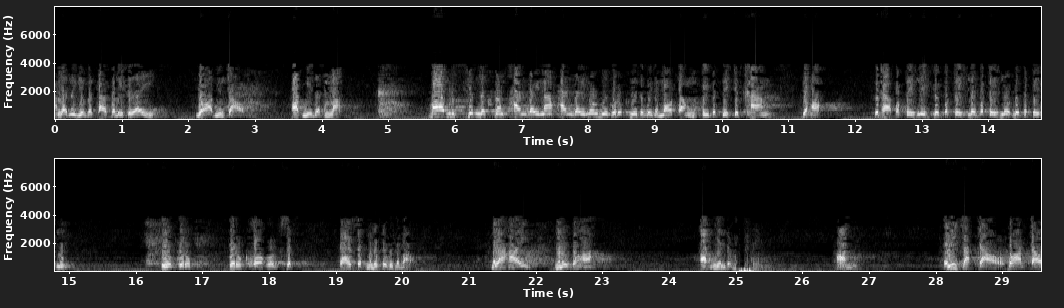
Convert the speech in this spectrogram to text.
ឥឡូវនេះយើងទៅកើតបលិសធ្វើអីបើអត់មានចោលអត់មានតែសម្លាប់បើមនុស្សជាតិនៅក្នុងផែនដីណាផែនដីនោះវាគោរពគ្នាទៅវិញទៅមកតាំងពីប្រទេសជិតខាងទាំងអស់ គឺថាប្រទេសនេះដូចប្រទេសនោះប្រទេសនោះដូចប្រទេសនោះព្រោះគោរពគោរពខគោរពសិទ្ធិតែសិទ្ធិមនុស្សទៅវិញទៅមកម្ល៉េះហើយមនុស្សទាំងអស់អត់មានទៅទេអត់ប៉ូលីសចាប់ចោលបើអត់ចោល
